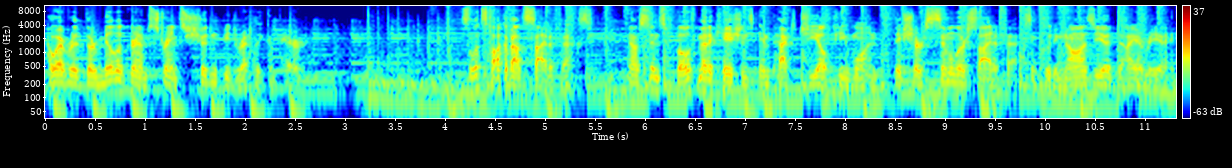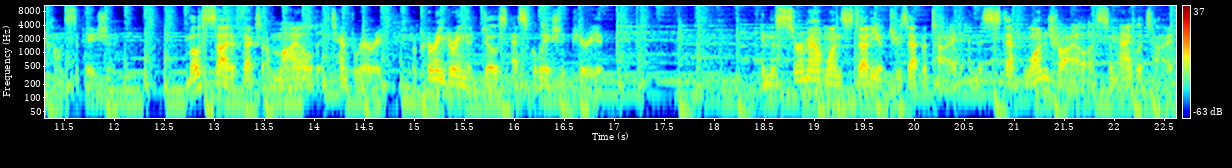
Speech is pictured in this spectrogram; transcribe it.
However, their milligram strengths shouldn't be directly compared. So let's talk about side effects. Now, since both medications impact GLP-1, they share similar side effects, including nausea, diarrhea, and constipation. Most side effects are mild and temporary, occurring during the dose escalation period. In the SURMOUNT-1 study of tirzepatide and the STEP-1 trial of semaglutide,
